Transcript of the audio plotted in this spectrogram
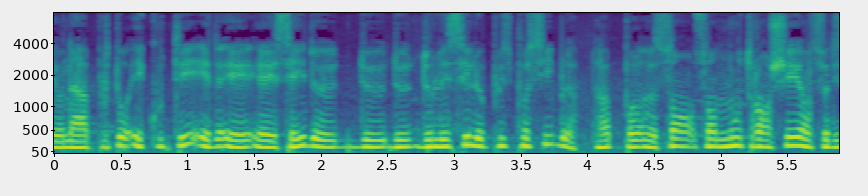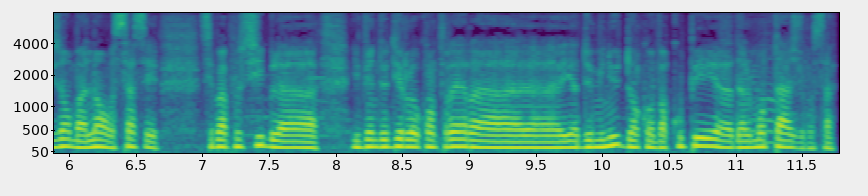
et on a plutôt écouté et, et, essayé de, de, de, de, laisser le plus possible hein, pour, sans, sans nous trancher en se disant bah non ça c'est c'est pas possible. Euh, il vient de dire le contraire il y a deux minutes donc on va couper dans le montage comme ça.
